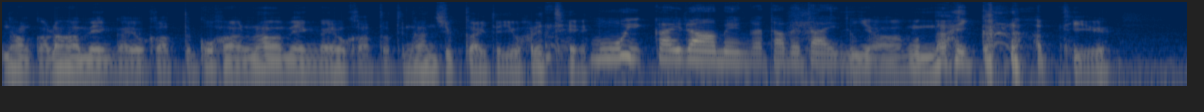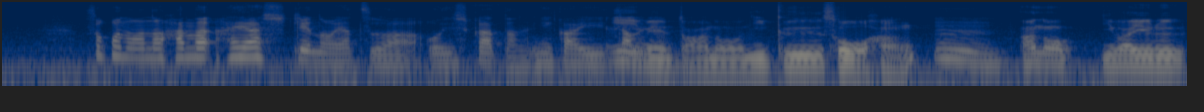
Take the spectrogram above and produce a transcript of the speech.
なんかラーメンが良かったご飯ラーメンが良かったって何十回と言われて。もう一回ラーメンが食べたいといやもうないからっていうそこのあのはな林家のやつは美味しかったね。2回食べた。いい麺とあの肉相飯うん。あのいわゆる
